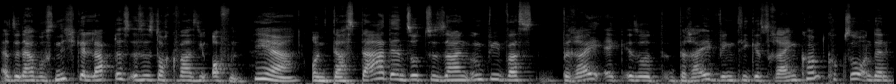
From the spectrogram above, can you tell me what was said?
also da, wo es nicht gelappt ist, ist es doch quasi offen. Ja. Und dass da dann sozusagen irgendwie was Dreieck, so dreiwinkliges reinkommt, guck so, und dann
